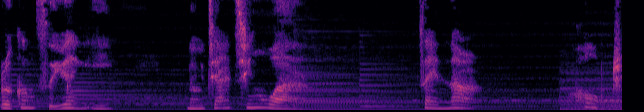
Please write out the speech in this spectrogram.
若公子愿意，奴家今晚在那儿候着。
